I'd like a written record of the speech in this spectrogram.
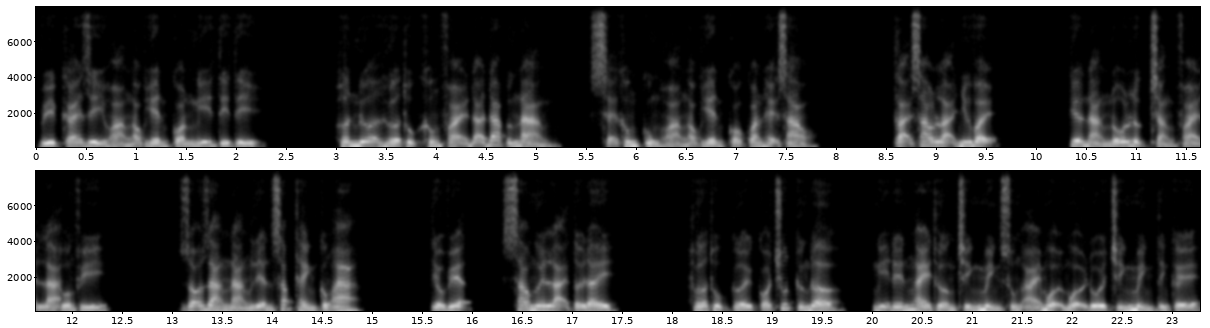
Vì cái gì Hỏa Ngọc Hiên còn nghĩ tỉ tỉ. Hơn nữa hứa thục không phải đã đáp ứng nàng, sẽ không cùng Hỏa Ngọc Hiên có quan hệ sao? Tại sao lại như vậy? Kia nàng nỗ lực chẳng phải là hưởng phí. Rõ ràng nàng liền sắp thành công A. Tiểu viện, sao ngươi lại tới đây? Hứa thục cười có chút cứng đờ, nghĩ đến ngày thường chính mình sủng ái muội muội đối chính mình tính kế.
